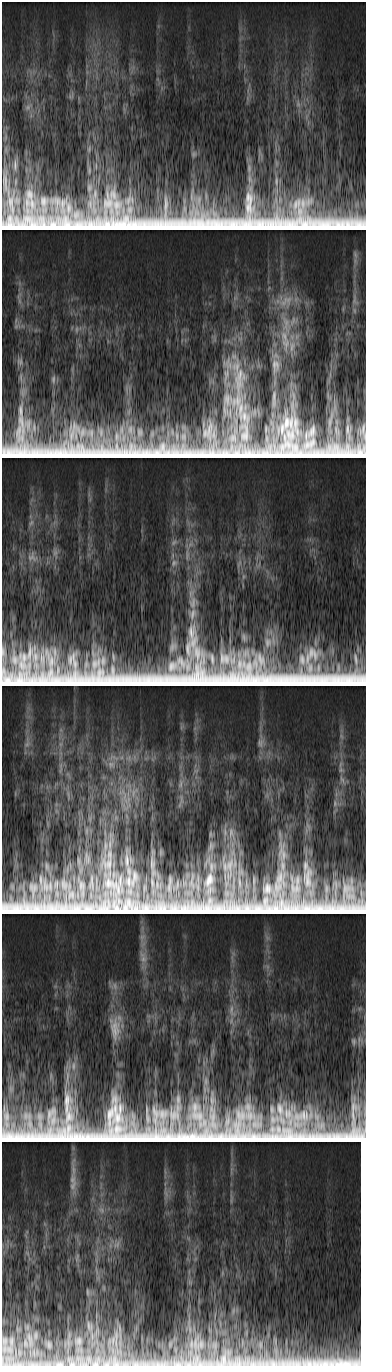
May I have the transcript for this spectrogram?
تعرضه أكتر ان هو يجيله atrial fibrillation تعرضه أكتر ان هو يجيله stroke بالظبط ال mortality stroke يجيله إيه لا وجاله إيه أيوه ما انت عندك العيان هيجيله اول حاجة pacemaker syndrome هيجيله atrial fibrillation وال atrial fibrillation هيجيله stroke ليه VVI بيخلي ال AF يعني في synchronization بين بيحصل ال AF أكتر. هو دي حاجة دي حاجة observation هم شافوها أنا اعتقد تفسيري ان هو ال recurrent contraction من ال atrium على ال closed valve بيعمل dyssynchrony في ال atrium نفسه يعمل بعض dilatation ويعمل dyssynchrony لما يجي له atrium ده تخيل زي الموضوع يعني. ال remodeling. بس هو بس كده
